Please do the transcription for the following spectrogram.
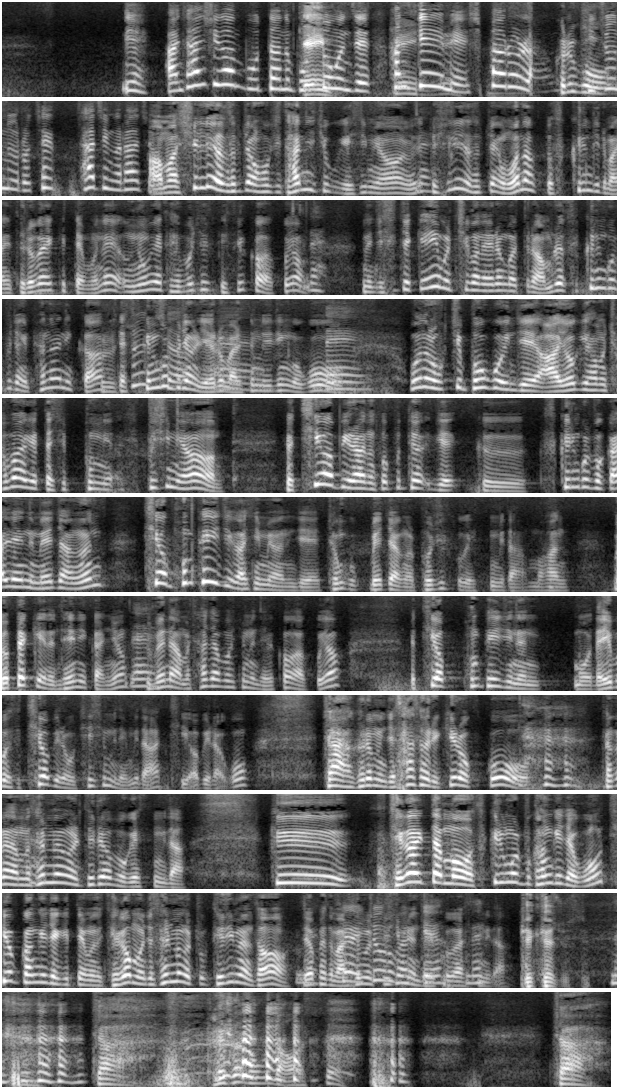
예, 아니 한 시간보다는. 보통은 이제 한 게임. 게임에 18홀 라운드 그리고 기준으로 체, charging을 하죠. 아마 실내 연습장 혹시 다니시고 계시면 요새 네. 또 실내 연습장에 워낙 또 스크린들이 많이 들어가 있기 때문에 응용해서 해보실 수 있을 것 같고요. 네. 근데 이제 실제 게임을 치거나 이런 것들은 아무래도 스크린 골프장이 편하니까 그렇죠. 스크린. 골프장을 예로 네. 말씀드린 거고 네. 오늘 혹시 보고 이제 아 여기 한번 쳐봐야겠다 싶으면 싶으시면 그 티업이라는 소프트웨어 이게 그 스크린 골프 깔려 있는 매장은 티업 홈페이지 가시면 이제 전국 매장을 보실 수가 있습니다. 뭐한 몇백 개는 되니까요. 네. 주변에 한번 찾아보시면 될 것 같고요. 그 티업 홈페이지는 뭐 네이버에서 티업이라고 치시면 됩니다. 티업이라고. 자, 그러면 이제 사설이 길었고 잠깐 한번 설명을 드려보겠습니다. 그 제가 일단 뭐 스크린 골프 관계자고 티업 관계자이기 때문에 제가 먼저 설명을 쭉 드리면서 네, 옆에서 네, 말씀을 주시면 될. 것 네. 같습니다. 비켜주세요. 자, 배가 너무 나왔어. 자, 자,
